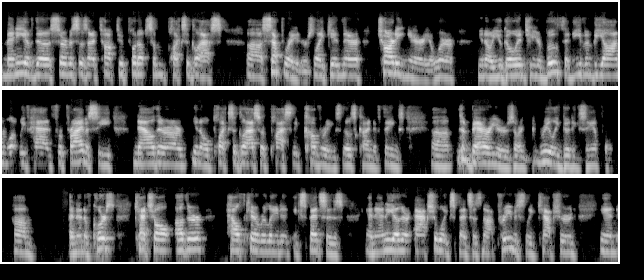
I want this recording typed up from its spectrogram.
many of the services i've talked to put up some plexiglass uh, separators like in their charting area where you know you go into your booth and even beyond what we've had for privacy now there are you know plexiglass or plastic coverings those kind of things. Uh, barriers are really good example. Um, and then, of course, catch all other healthcare related expenses and any other actual expenses not previously captured in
